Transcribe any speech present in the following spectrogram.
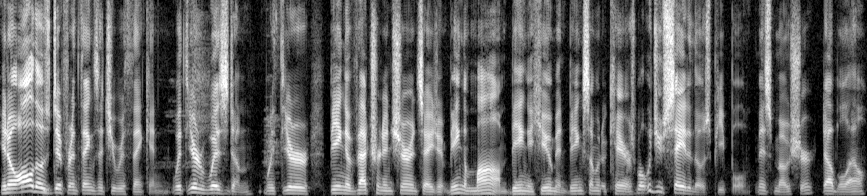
You know, all those different things that you were thinking with your wisdom, with your being a veteran insurance agent, being a mom, being a human, being someone who cares. What would you say to those people, Miss Mosher, double L?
